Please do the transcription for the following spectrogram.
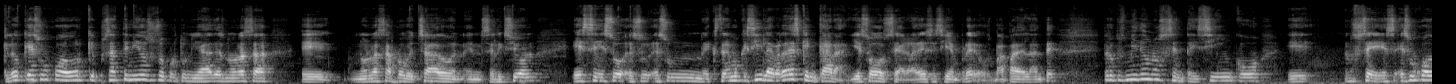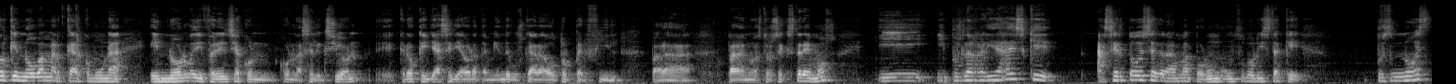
creo que es un jugador que pues, ha tenido sus oportunidades, no las ha, eh, no las ha aprovechado en, selección. Es eso, es, un extremo que sí, la verdad es que encara, y eso se agradece siempre, os va para adelante. Pero pues mide unos 65, eh, no sé, es, un jugador que no va a marcar como una enorme diferencia con, la selección. Eh, creo que ya sería hora también de buscar a otro perfil para, para nuestros extremos. Y, pues la realidad es que hacer todo ese drama por un, futbolista que pues no es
